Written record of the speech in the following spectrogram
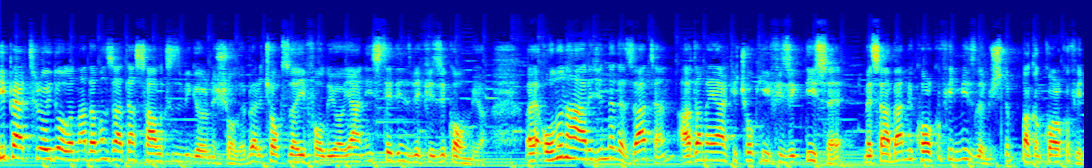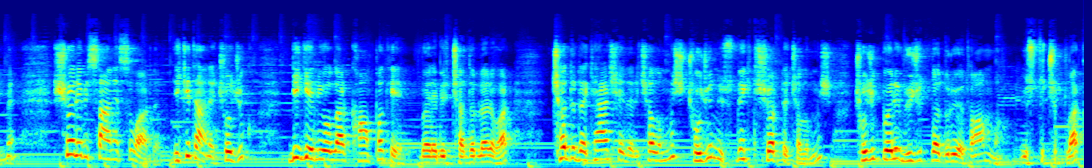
Hipertiroidi olan adamın zaten sağlıksız bir görünüşü oluyor. Böyle çok zayıf oluyor. Yani istediğiniz bir fizik olmuyor. Ee, onun haricinde de zaten adam eğer ki çok iyi fizikliyse mesela ben bir korku filmi izlemiştim. Bakın korku filmi. Şöyle bir sahnesi vardı. İki tane çocuk bir geliyorlar kampa ki böyle bir çadırları var. Çadırdaki her şeyleri çalınmış. Çocuğun üstündeki tişört de çalınmış. Çocuk böyle vücutla duruyor tamam mı? Üstü çıplak.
